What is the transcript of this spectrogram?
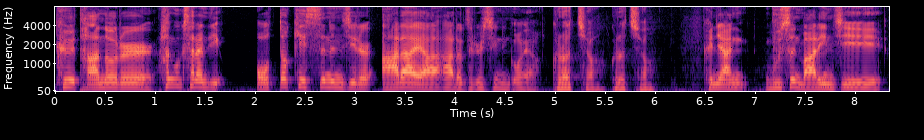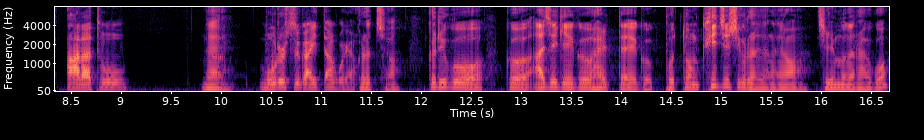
그 단어를 한국 사람들이 어떻게 쓰는지를 알아야 알아들을 수 있는 거예요. 그렇죠, 그렇죠. 그냥 무슨 말인지 알아도 네, 모를 수가 있다고요. 그렇죠. 그리고 그 아재 개그 할 때 그 보통 퀴즈식으로 하잖아요. 질문을 하고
